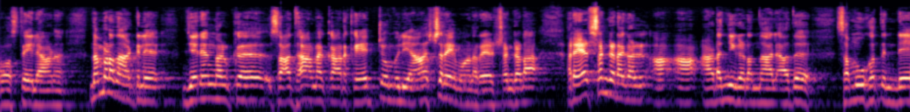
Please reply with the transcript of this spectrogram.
അവസ്ഥയിലാണ്. നമ്മുടെ നാട്ടിൽ ജനങ്ങൾക്ക് സാധാരണക്കാർക്ക് ഏറ്റവും വലിയ ആശ്രയമാണ് റേഷൻ കട. റേഷൻ കടകൾ അടഞ്ഞു കിടന്നാൽ അത് സമൂഹത്തിന്റെ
